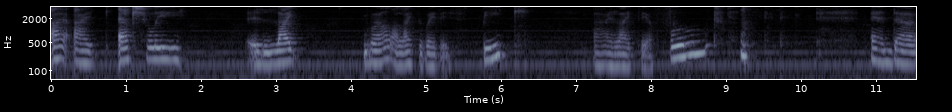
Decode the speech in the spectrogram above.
I, I actually like, well, I like the way they speak. I like their food. and, uh,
